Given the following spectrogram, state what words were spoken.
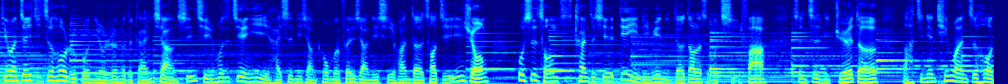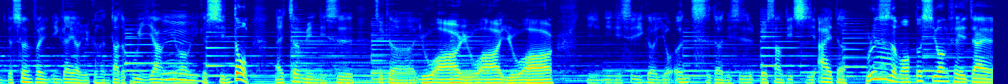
听完这一集之后，如果你有任何的感想、心情或是建议，还是你想跟我们分享你喜欢的超级英雄，或是从看这些电影里面你得到了什么启发，甚至你觉得啊，今天听完之后你的身份应该要有一个很大的不一样，你要有一个行动来证明你是这个 you are you are you are。你你你是一个有恩慈的，你是被上帝喜爱的，不论是什么，都希望可以在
